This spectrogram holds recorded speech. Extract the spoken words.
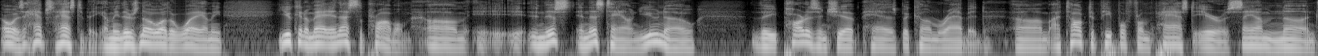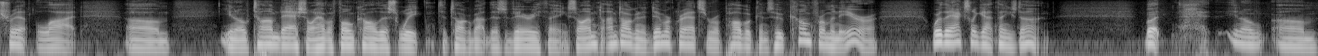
Oh, it has, has to be. I mean, there's no other way. I mean, you can imagine, and that's the problem. Um, in this in this town, you know, the partisanship has become rabid. Um, I talked to people from past eras: Sam Nunn, Trent Lott. Um, you know, Tom Daschle. I have a phone call this week to talk about this very thing. So I'm I'm talking to Democrats and Republicans who come from an era where they actually got things done. But, you know, um,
